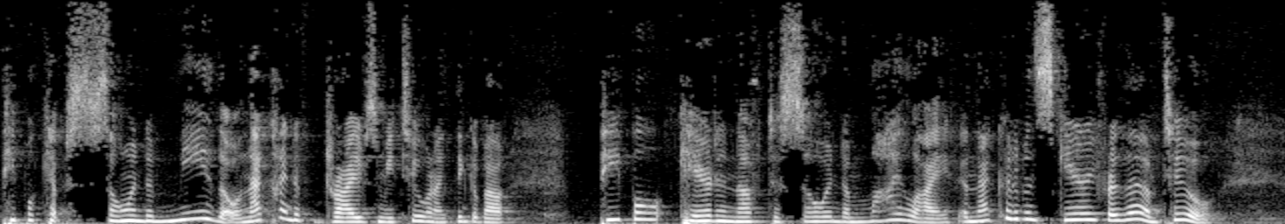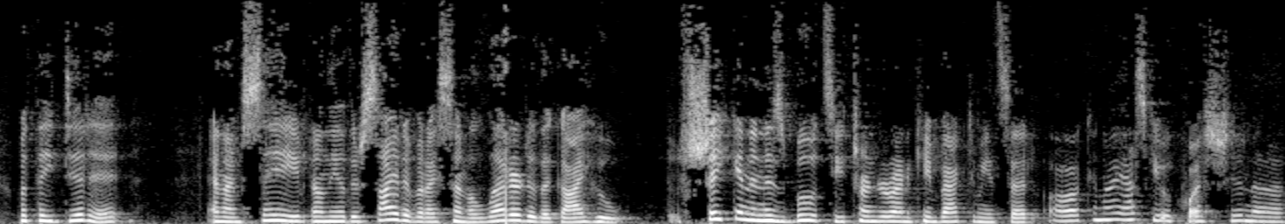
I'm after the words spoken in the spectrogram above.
people kept sowing to me, though, and that kind of drives me too when I think about people cared enough to sow into my life, and that could have been scary for them too. But they did it, and I'm saved. On the other side of it, I sent a letter to the guy who, shaking in his boots, he turned around and came back to me and said, uh, Can I ask you a question? Uh,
